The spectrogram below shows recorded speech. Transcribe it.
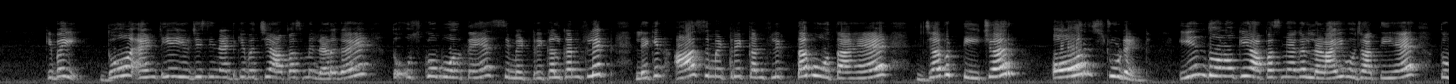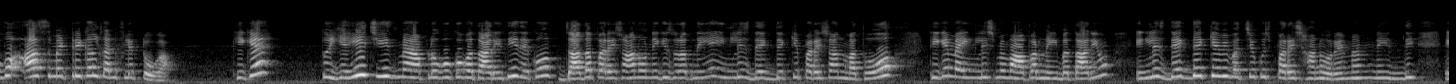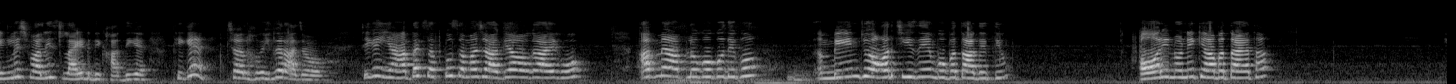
कि भाई, दो एनटीए यूजीसी नेट के बच्चे आपस में लड़ गए तो उसको बोलते हैं सिमेट्रिकल कंफ्लिक्ट लेकिन असिमेट्रिक कंफ्लिक्ट तब होता है जब टीचर और स्टूडेंट इन दोनों की आपस में अगर लड़ाई हो जाती है तो वो असिमेट्रिकल कंफ्लिक्ट होगा। ठीक है? तो यही चीज़ मैं आप लोगों को बता रही थी। देखो, ज़्यादा परेशान होने की ज़रूरत नहीं है। इंग्लिश देख देख के परेशान मत हो। ठीक है? मैं इंग्लिश में वहाँ पर नहीं बता रही हूँ। इंग्लिश देख देख के भी बच्चे कुछ परेशान हो रहे हैं। मैम, ने हिंदी इंग्लिश वाली स्लाइड दिखा दी है। ठीक है? चलो, इधर आ जाओ। ठीक है? यहाँ तक सबको समझ आ गया होगा आई होप अब मैं आप लोगों को देखो मेन जो और चीज़ें हैं, वो बता देती हूँ। और इन्होंने क्या बताया था?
